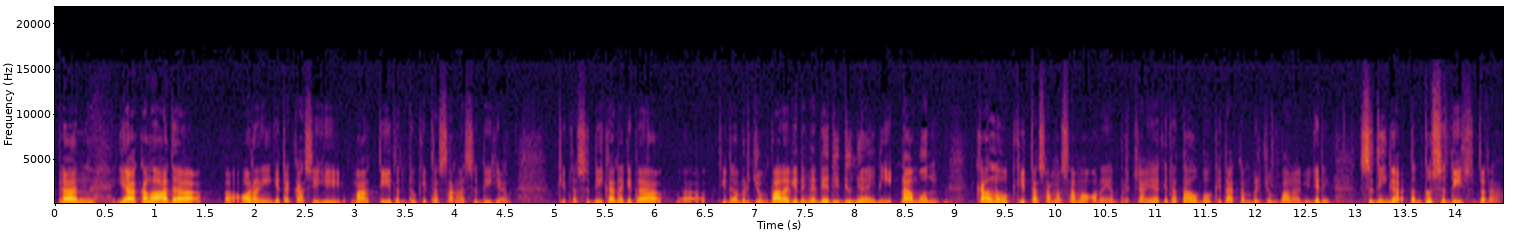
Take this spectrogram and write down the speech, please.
Dan ya kalau ada uh, orang yang kita kasihi mati tentu kita sangat sedih ya. Kita sedih karena kita uh, tidak berjumpa lagi dengan dia di dunia ini. Namun kalau kita sama-sama orang yang percaya kita tahu bahwa kita akan berjumpa lagi. Jadi sedih nggak? Tentu sedih saudara.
